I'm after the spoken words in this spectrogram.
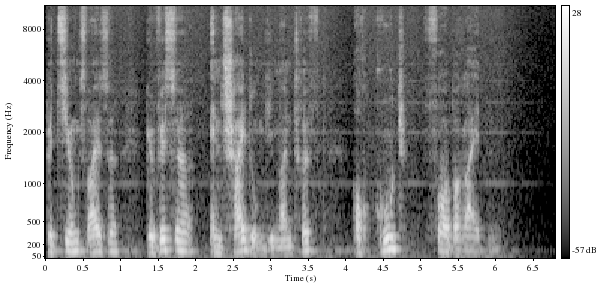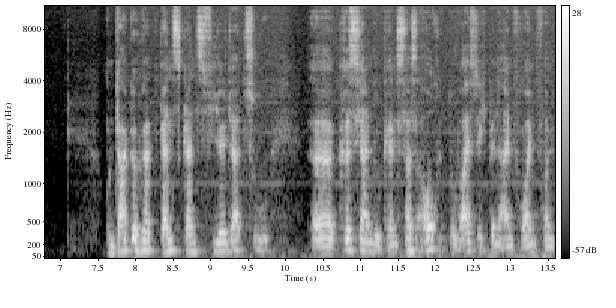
beziehungsweise gewisse Entscheidungen, die man trifft, auch gut vorbereiten. Und da gehört ganz, ganz viel dazu. Äh, Christian, du kennst das auch. Du weißt, ich bin ein Freund von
